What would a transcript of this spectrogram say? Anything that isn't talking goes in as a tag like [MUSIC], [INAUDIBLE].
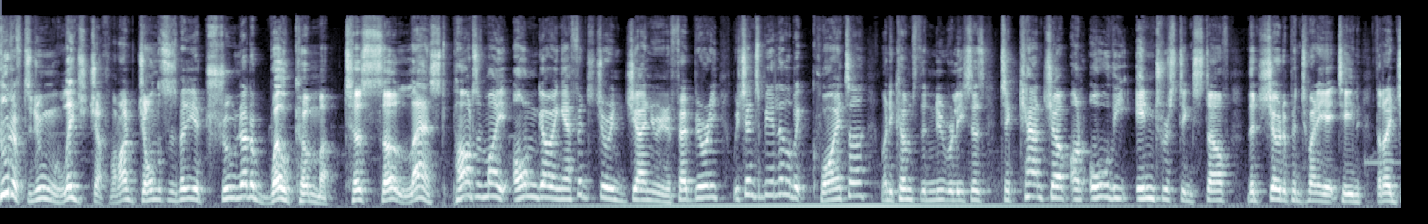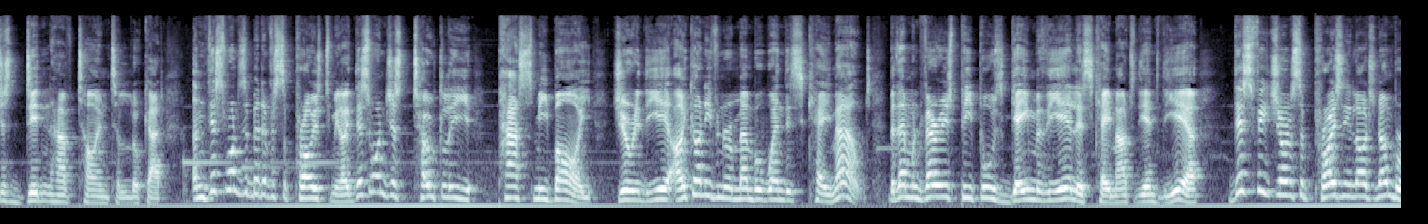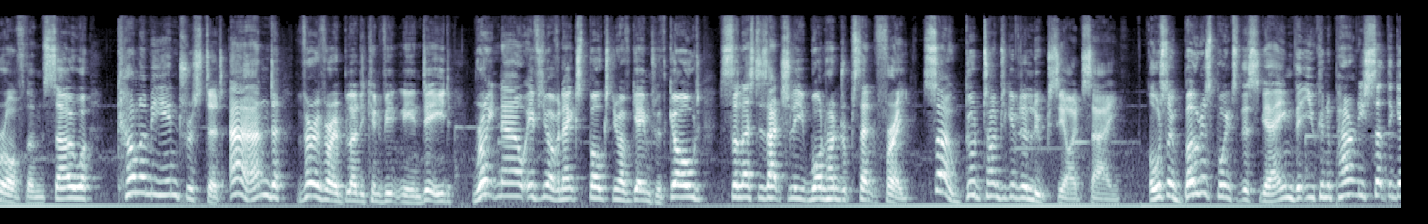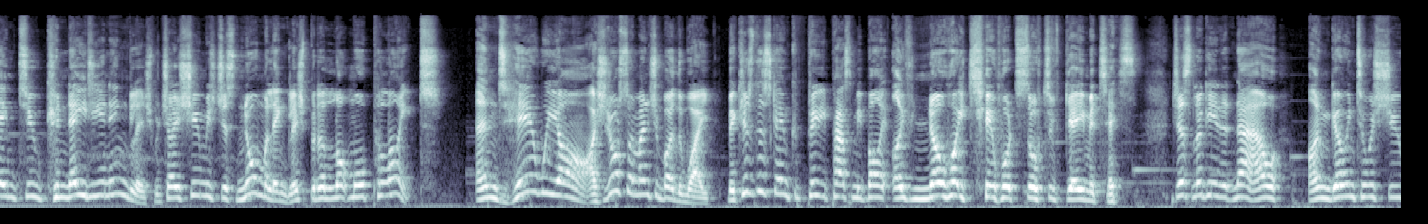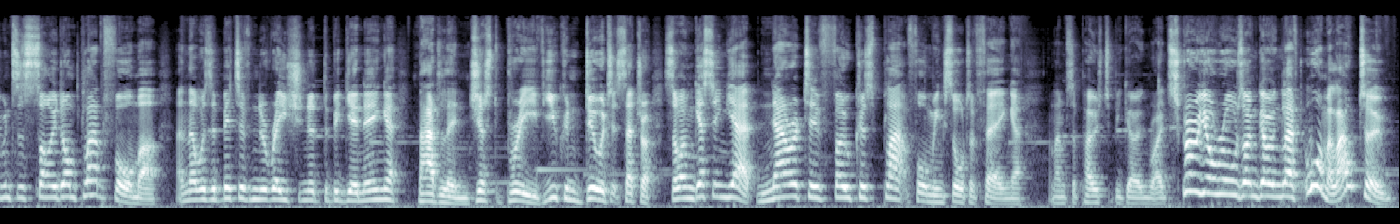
Good afternoon, ladies and gentlemen. I'm John. This is Many a True Nerd, and welcome to Celeste. Part of my ongoing efforts during January and February, which tend to be a little bit quieter when it comes to the new releases, to catch up on all the interesting stuff that showed up in 2018 that I just didn't have time to look at. And this one's a bit of a surprise to me. Like, this one just totally passed me by during the year. I can't even remember when this came out. But then when various people's Game of the Year list came out at the end of the year, this featured on a surprisingly large number of them, so colour me interested. And, very, very bloody conveniently indeed, right now, if you have an Xbox and you have games with gold, Celeste is actually 100% free. So, good time to give it a look I'd say. Also, bonus points to this game that you can apparently set the game to Canadian English, which I assume is just normal English, but a lot more polite. And here we are. I should also mention, by the way, because this game completely passed me by, I've no [LAUGHS] idea what sort of game it is. Just looking at it now, I'm going to assume it's a side-on platformer. And there was a bit of narration at the beginning. Madeline, just breathe, you can do it, etc. So I'm guessing, yeah, narrative-focused platforming sort of thing. And I'm supposed to be going right. Screw your rules, I'm going left. Oh, I'm allowed to.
